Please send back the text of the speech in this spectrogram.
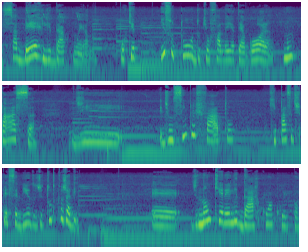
saber lidar com ela, porque isso tudo que eu falei até agora não passa de, de um simples fato que passa despercebido de tudo que eu já li. É, de não querer lidar com a culpa,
